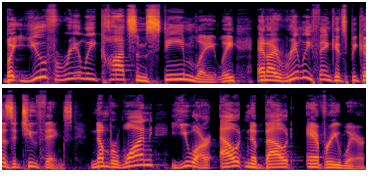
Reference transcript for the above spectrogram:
But you've really caught some steam lately, and I really think it's because of two things. Number one, you are out and about everywhere.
